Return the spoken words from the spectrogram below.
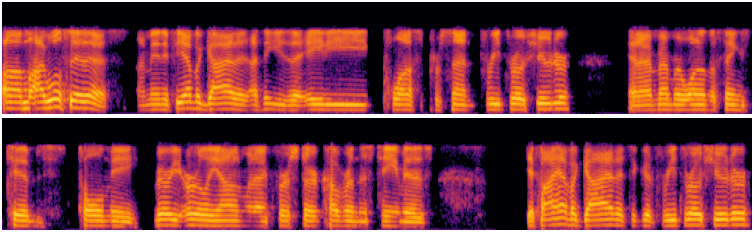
Um, I will say this. I mean, if you have a guy that I think he's an 80 plus percent free throw shooter, and I remember one of the things Thibs told me very early on when I first started covering this team is if I have a guy that's a good free throw shooter,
